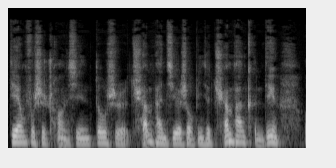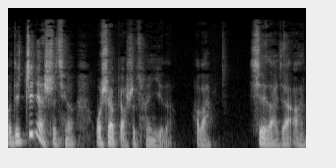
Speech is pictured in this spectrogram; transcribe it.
颠覆式创新都是全盘接受并且全盘肯定，我对这件事情我是要表示存疑的，好吧？谢谢大家啊！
